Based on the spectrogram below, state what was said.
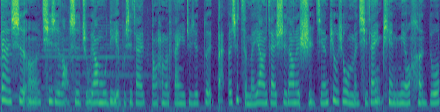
但是，嗯，其实老师主要目的也不是在帮他们翻译这些对白，而是怎么样在适当的时间，譬如说我们其实在影片里面有很多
